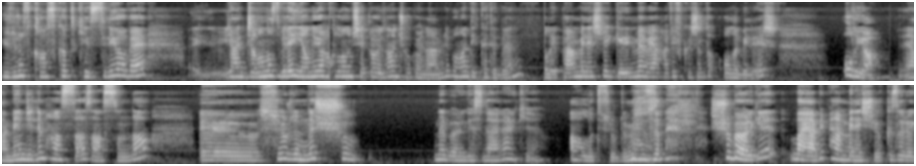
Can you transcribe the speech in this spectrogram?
yüzünüz kas katı kesiliyor ve e, yani canınız bile yanıyor. Kullanım şekli o yüzden çok önemli. Buna dikkat edin. Olayı pembeleşme, gerilme veya hafif kaşıntı olabilir. Oluyor. Yani benim cildim hassas aslında. Ee, sürdüğümde şu ne bölgesi derler ki? Allık sürdüğümüz. şu bölge bayağı bir pembeleşiyor, kızarıyor.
